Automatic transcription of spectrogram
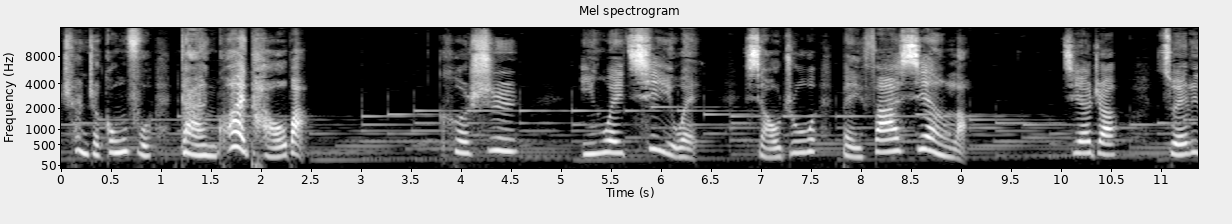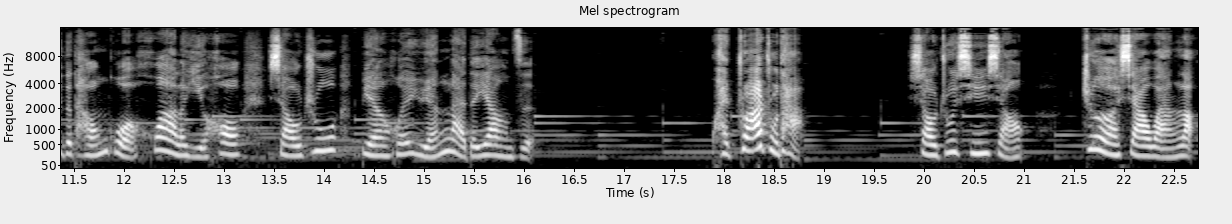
趁着功夫，赶快逃吧！可是，因为气味，小猪被发现了。接着，嘴里的糖果化了以后，小猪变回原来的样子。快抓住它！小猪心想：这下完了。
